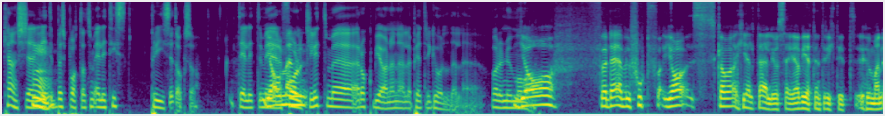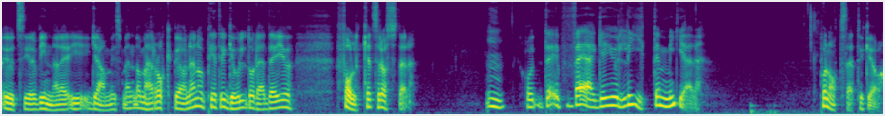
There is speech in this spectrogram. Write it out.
Kanske Mm. lite bespottat som elitistpriset också Det är lite mer Ja, men- folkligt med Rockbjörnen eller Petri Guld eller vad det nu må vara Ja, för det är väl fortfarande. Jag ska vara helt ärlig och säga. Jag vet inte riktigt hur man utser vinnare i Grammis. Men de här Rockbjörnen och Petri Guld och det. Det är ju folkets röster. mm. Och det väger ju lite mer. På något sätt tycker jag.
